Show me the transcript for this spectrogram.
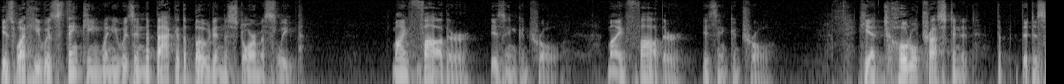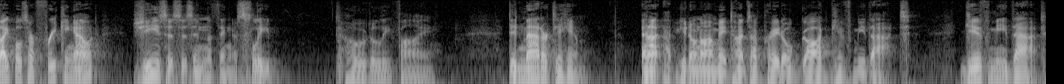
is what he was thinking when he was in the back of the boat in the storm asleep. My Father is in control. My Father is in control. He had total trust in it. The, the disciples are freaking out. Jesus is in the thing, asleep, totally fine. Didn't matter to him. And I, you don't know how many times I've prayed, oh God, give me that. Give me that.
